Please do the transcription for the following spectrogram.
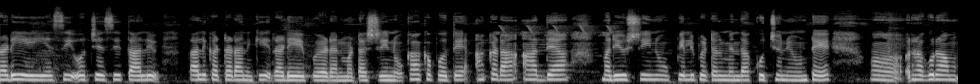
రెడీ అయ్యేసి వచ్చేసి తాళి తాళి కట్టడానికి రెడీ అయిపోయాడనమాట శ్రీను. కాకపోతే అక్కడ ఆద్య మరియు శ్రీను పెళ్ళిపెట్టల మీద కూర్చొని ఉంటే రఘురామ్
